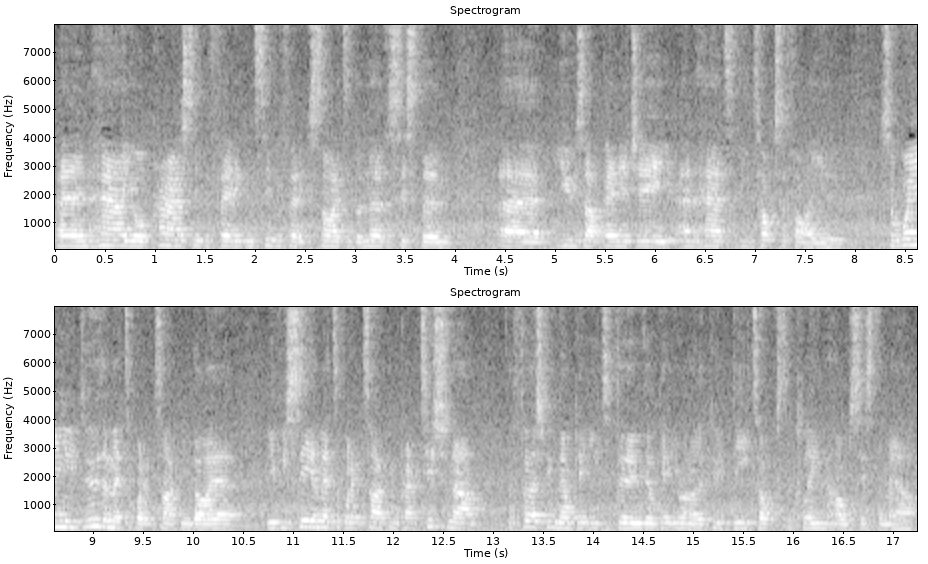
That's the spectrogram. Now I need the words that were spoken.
and how your parasympathetic and sympathetic sides of the nervous system uh, use up energy and how to detoxify you. So when you do the metabolic typing diet, if you see a metabolic typing practitioner, the first thing they'll get you to do, they'll get you on a good detox to clean the whole system out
